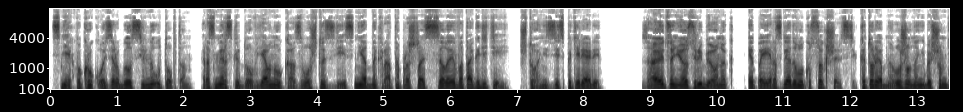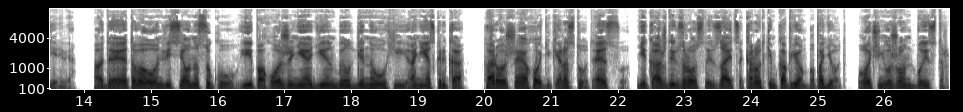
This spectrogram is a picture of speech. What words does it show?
Снег вокруг озера был сильно утоптан. Размер следов явно указывал, что здесь неоднократно прошлась целая ватага детей. Что они здесь потеряли? «Зайца нес ребенок», — Эпей разглядывал кусок шерсти, который обнаружил на небольшом дереве. «А до этого он висел на суку, и, похоже, не один был длинноухий, а несколько. Хорошие охотники растут, Эссу. Не каждый взрослый в зайца коротким копьем попадет. Очень уж он быстр.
